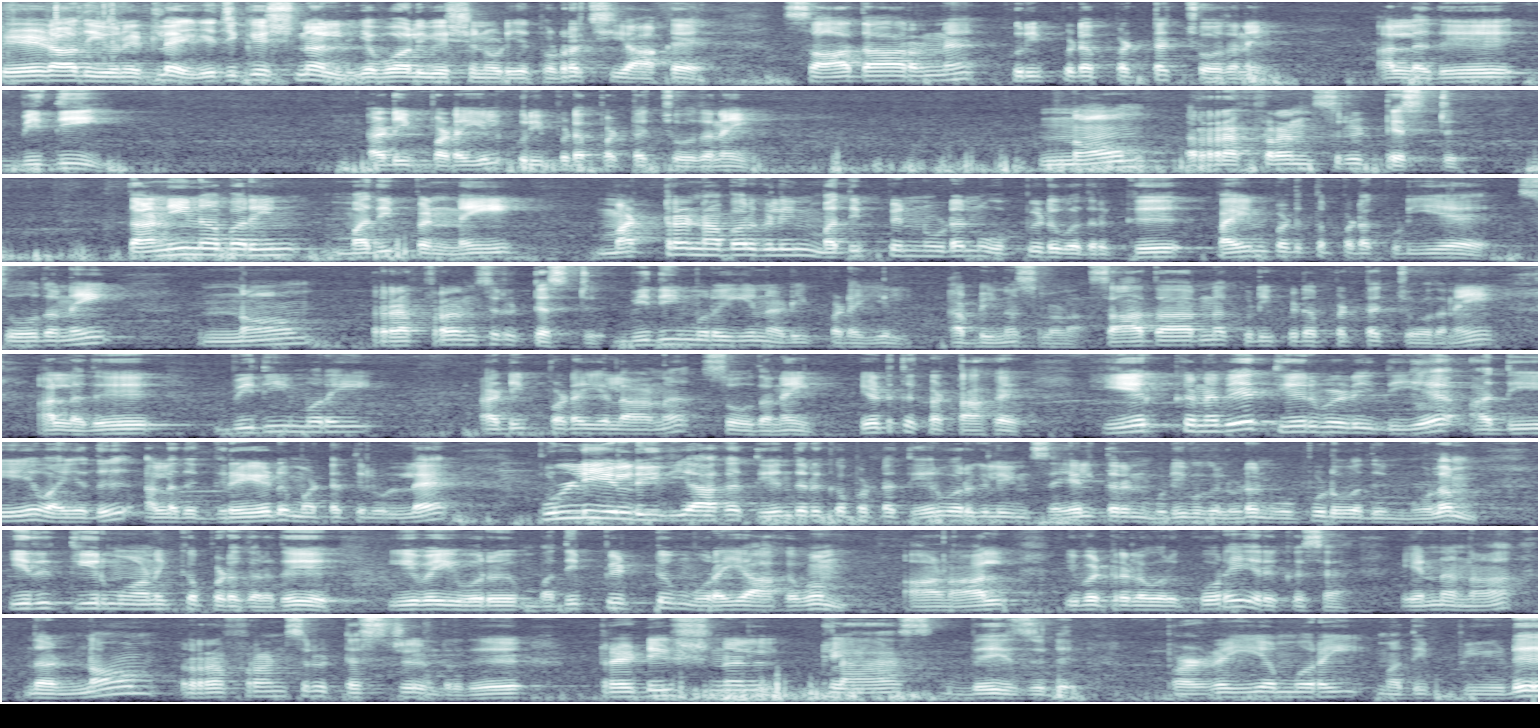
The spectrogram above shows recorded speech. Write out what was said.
ஏழாவது யூனிட்டில் எஜுகேஷ்னல் எவாலுவேஷனுடைய தொடர்ச்சியாக சாதாரண குறிப்பிடப்பட்ட சோதனை அல்லது விதி அடிப்படையில் குறிப்பிடப்பட்ட சோதனை. நாம் ரெஃபரன்ஸ்டு டெஸ்ட் தனிநபரின் மதிப்பெண்ணை மற்ற நபர்களின் மதிப்பெண்ணுடன் ஒப்பிடுவதற்கு பயன்படுத்தப்படக்கூடிய சோதனை நாம் ரெஃபரன்ஸ்டு டெஸ்ட் விதிமுறையின் அடிப்படையில் அப்படின்னு சொல்லலாம். சாதாரண குறிப்பிடப்பட்ட சோதனை அல்லது விதிமுறை அடிப்படையிலான சோதனை. எடுத்துக்காட்டாக ஏற்கனவே தேர்வெழுதிய அதே வயது அல்லது கிரேடு மட்டத்தில் உள்ள புள்ளியியல் ரீதியாக தேர்ந்தெடுக்கப்பட்ட தேர்வர்களின் செயல்திறன் முடிவுகளுடன் ஒப்பிடுவதன் மூலம் இது தீர்மானிக்கப்படுகிறது. இவை ஒரு மதிப்பீட்டு முறையாகவும் ஆனால் இவற்றில் ஒரு குறை இருக்குது சார் என்னன்னா இந்த நாம் ரெஃபரன்ஸ்டு டெஸ்ட்டுன்றது ட்ரெடிஷ்னல் கிளாஸ் பேஸ்டு பழைய முறை மதிப்பீடு.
